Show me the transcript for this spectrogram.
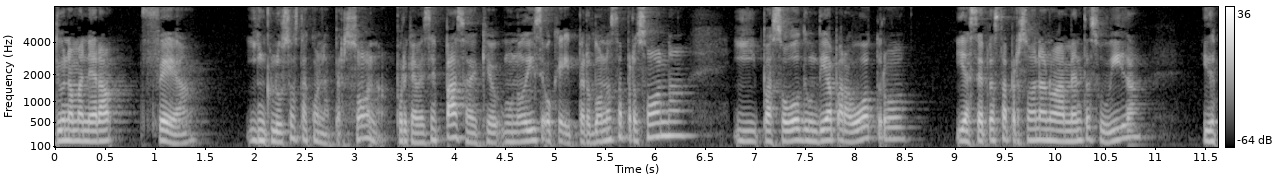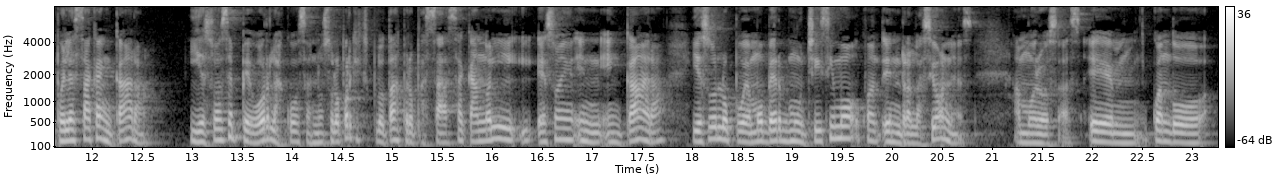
de una manera fea, incluso hasta con la persona, porque a veces pasa que uno dice, ok, perdona a esta persona y pasó de un día para otro y acepta a esta persona nuevamente a su vida y después le saca en cara y eso hace peor las cosas, no solo porque explotas, pero pasas sacando eso en, cara. Y eso lo podemos ver muchísimo en relaciones amorosas. Em, cuando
